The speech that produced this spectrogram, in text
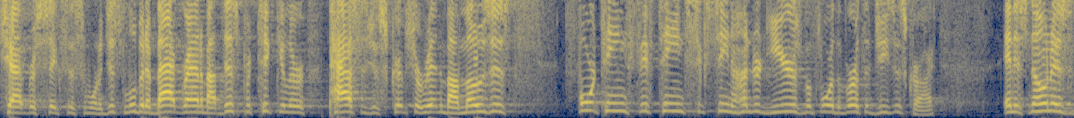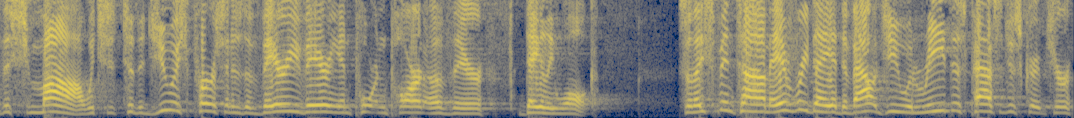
chapter 6 this morning. Just a little bit of background about this particular passage of scripture written by Moses 14, 15, 1600 years before the birth of Jesus Christ. And it's known as the Shema, which to the Jewish person is a very, very important part of their daily walk. So they spend time every day, a devout Jew would read this passage of Scripture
